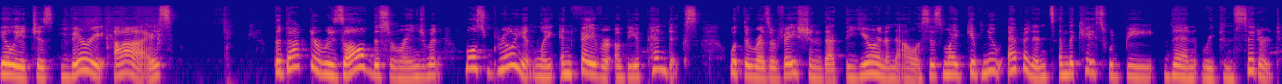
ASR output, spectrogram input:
Ilyich's very eyes, the doctor resolved this arrangement most brilliantly in favor of the appendix, with the reservation that the urine analysis might give new evidence and the case would be then reconsidered.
